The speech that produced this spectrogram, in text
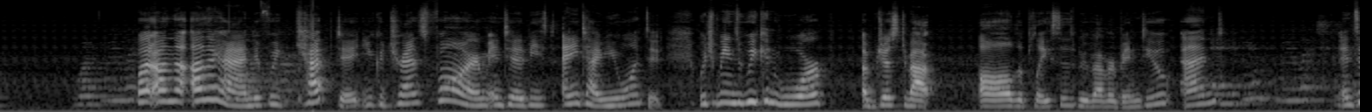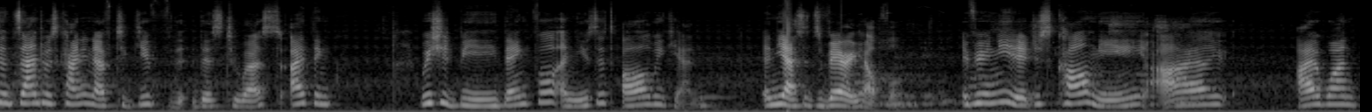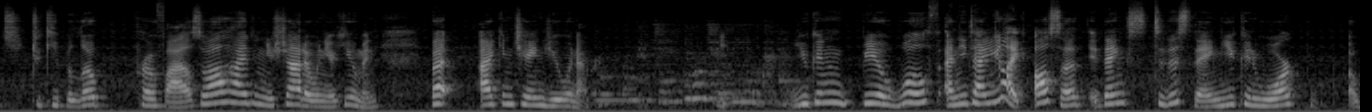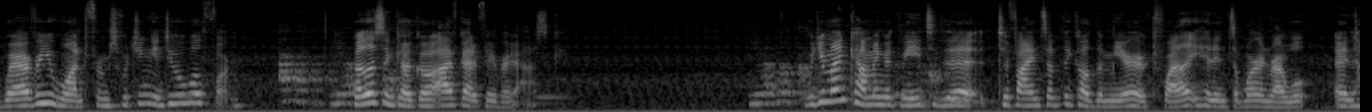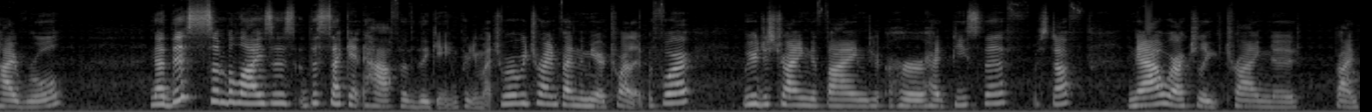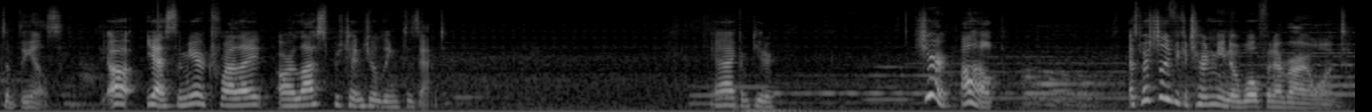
But on the other hand, if we kept it, you could transform into a beast anytime you wanted. Which means we can warp of just about all the places we've ever been to. And and since Zant was kind enough to give th this to us, I think we should be thankful and use it all we can. And yes, it's very helpful. If you need it, just call me. I I want to keep a low profile, so I'll hide in your shadow when you're human, but I can change you whenever. you can be a wolf anytime you like. Also, thanks to this thing, you can warp wherever you want from switching into a wolf form. But listen, Coco, I've got a favor to ask. Would you mind coming with me to the to find something called the Mirror of Twilight hidden somewhere in Raul in Hyrule? Now this symbolizes the second half of the game, pretty much, where we try and find the Mirror of Twilight. Before, we were just trying to find her headpiece stuff. Now we're actually trying to find something else. Oh, yes, the Mirror of Twilight, our last potential link to Zant. Yeah, computer. Sure, I'll help. Especially if you can turn me into a wolf whenever I want.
